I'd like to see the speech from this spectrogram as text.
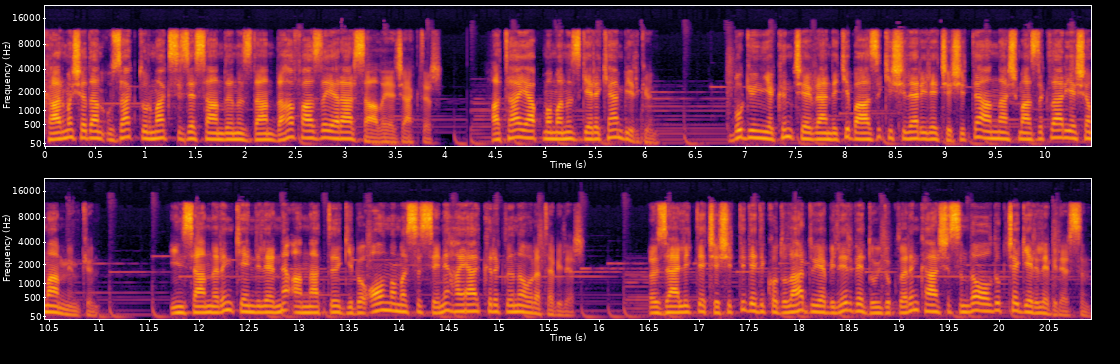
Karmaşadan uzak durmak size sandığınızdan daha fazla yarar sağlayacaktır. Hata yapmamanız gereken bir gün. Bugün yakın çevrendeki bazı kişiler ile çeşitli anlaşmazlıklar yaşaman mümkün. İnsanların kendilerine anlattığı gibi olmaması seni hayal kırıklığına uğratabilir. Özellikle çeşitli dedikodular duyabilir ve duydukların karşısında oldukça gerilebilirsin.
